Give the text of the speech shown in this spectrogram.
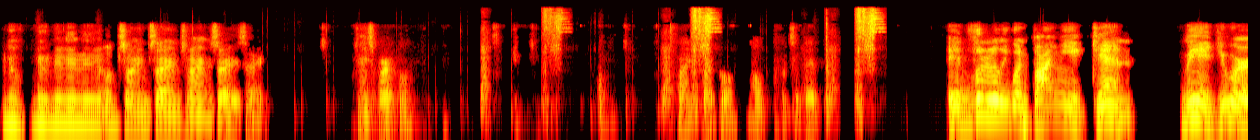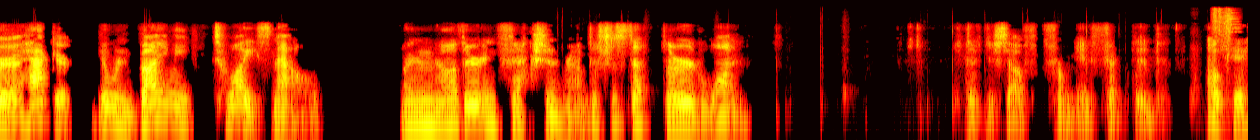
No, no, no, no, no, no. I'm sorry, I'm sorry, I'm sorry, I'm sorry, sorry. Hi, Sparkle. Bye, Sparkle. Oh, what's a bit? It literally went by me again. Man, you are a hacker. It went by me twice now. Another infection round. This is the third one. Protect yourself from infected. Okay.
